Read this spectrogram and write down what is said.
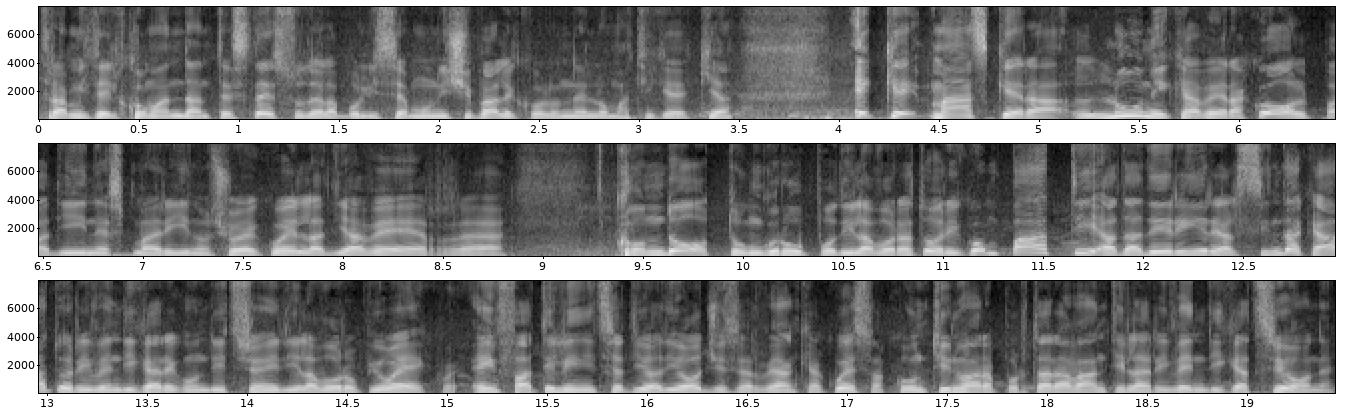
tramite il comandante stesso della Polizia Municipale, il colonnello Matichecchia, e che maschera l'unica vera colpa di Ines Marino, cioè quella di aver condotto un gruppo di lavoratori compatti ad aderire al sindacato e rivendicare condizioni di lavoro più eque. E infatti l'iniziativa di oggi serve anche a questo, a continuare a portare avanti la rivendicazione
